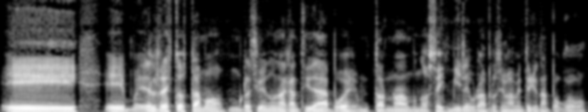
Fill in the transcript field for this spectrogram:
Eh, eh, el resto estamos recibiendo una cantidad, pues, en torno a unos 6.000 euros aproximadamente, que tampoco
